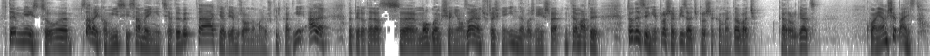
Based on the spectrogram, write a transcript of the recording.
W tym miejscu e, samej komisji, samej inicjatywy, tak, ja wiem, że ona ma już kilka dni, ale dopiero teraz e, mogłem się nią zająć, wcześniej inne ważniejsze tematy. Tradycyjnie proszę pisać, proszę komentować. Karol Gac, kłaniam się Państwu.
